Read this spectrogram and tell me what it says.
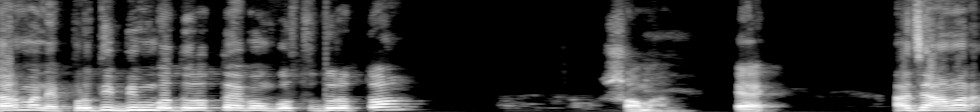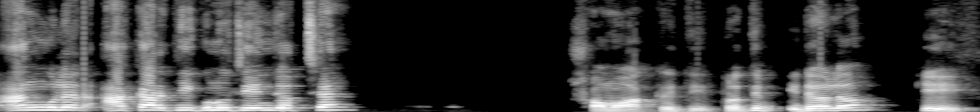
তার মানে প্রতিবিম্ব দূরত্ব এবং বস্তু দূরত্ব সমান। এক। আচ্ছা আমার আঙ্গুলের আকার কি কোনো চেঞ্জ হচ্ছে? সম আকৃতি। প্রতি এটা হলো কি?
